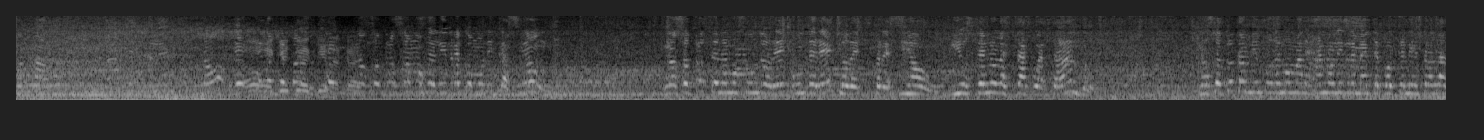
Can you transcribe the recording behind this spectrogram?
Por favor, dame el teléfono. No, es No, que me lo que quedo pasa aquí es en la que calle. nosotros somos de libre comunicación. Nosotros tenemos un, dore- un derecho de expresión y usted no la está guardando. Nosotros también podemos manejarnos libremente porque mientras la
